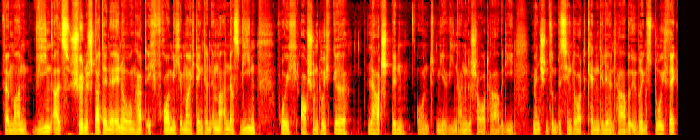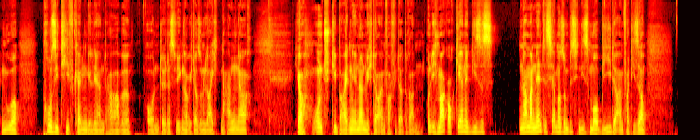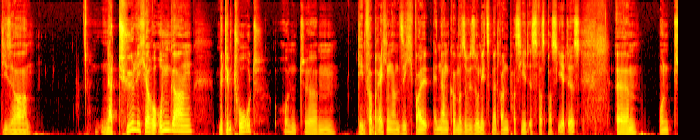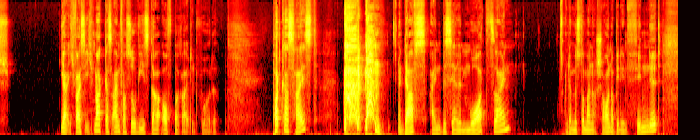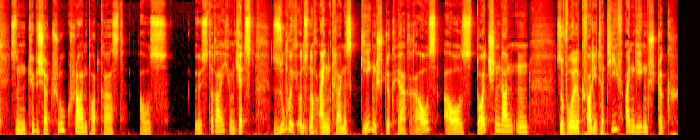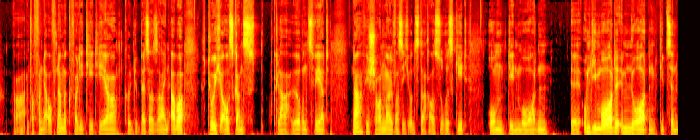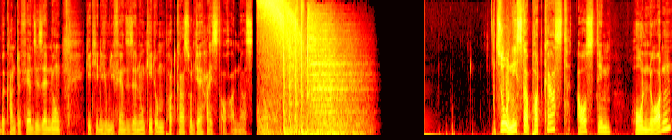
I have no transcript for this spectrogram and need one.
wenn man Wien als schöne Stadt in Erinnerung hat. Ich freue mich immer, ich denke dann immer an das Wien, wo ich auch schon durchgelatscht bin. und mir Wien angeschaut habe, die Menschen so ein bisschen dort kennengelernt habe, übrigens durchweg nur positiv kennengelernt habe und äh, deswegen habe ich da so einen leichten Hang nach. Ja, und die beiden erinnern mich da einfach wieder dran. Und ich mag auch gerne dieses, na, man nennt es ja immer so ein bisschen dieses Morbide, einfach dieser, dieser natürlichere Umgang mit dem Tod und ähm, den Verbrechen an sich, weil ändern können wir sowieso nichts mehr dran. Passiert ist, was passiert ist. Ähm, und ja, ich weiß, ich mag das einfach so, wie es da aufbereitet wurde. Podcast heißt, darf es ein bisschen Mord sein? Da müsst ihr mal noch schauen, ob ihr den findet. Ist ein typischer True Crime Podcast aus Österreich. Und jetzt suche ich uns noch ein kleines Gegenstück heraus aus deutschen Landen. Sowohl qualitativ ein Gegenstück, ja, einfach von der Aufnahmequalität her, könnte besser sein, aber durchaus ganz klar hörenswert. Na, wir schauen mal, was ich uns da raussuche. Es geht um den Morden, äh, um die Morde im Norden. Gibt es ja eine bekannte Fernsehsendung. Geht hier nicht um die Fernsehsendung, geht um einen Podcast und der heißt auch anders. So, nächster Podcast aus dem hohen Norden.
